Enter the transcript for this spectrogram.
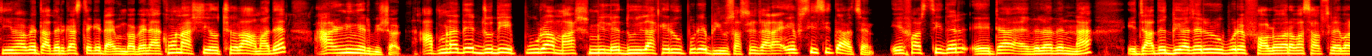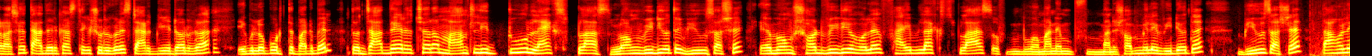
কীভাবে তাদের কাছ থেকে ডায়মন্ড পাবেন। এখন আসি হচ্ছে হলো আমাদের আর্নিংয়ের বিষয়। আপনাদের যদি পুরা মাস মিলে দুই লাখের উপরে ভিউস আসে, যারা এফসিসিতে আছেন এফআরসিদের এটা অ্যাভেলেবেল না। যাদের দুই হাজারের উপরে ফলোয়ার বা সাবস্ক্রাইবার আছে, তাদের কাছ থেকে শুরু করে স্টার ক্রিয়েটররা এগুলো করতে পারবেন। তো যাদের হচ্ছে ওরা monthly two lakhs plus long ভিডিওতে ভিউস আসে এবং শর্ট ভিডিও হলে ফাইভ ল্যাক্স প্লাস মানে মানে সব মিলে ভিডিওতে ভিউজ আসে, তাহলে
